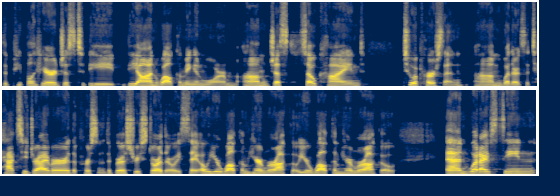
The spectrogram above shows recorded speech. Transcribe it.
the people here just to be beyond welcoming and warm, um, just so kind to a person, um, whether it's a taxi driver, the person at the grocery store, they always say, Oh, you're welcome here in Morocco. You're welcome here in Morocco. And what I've seen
